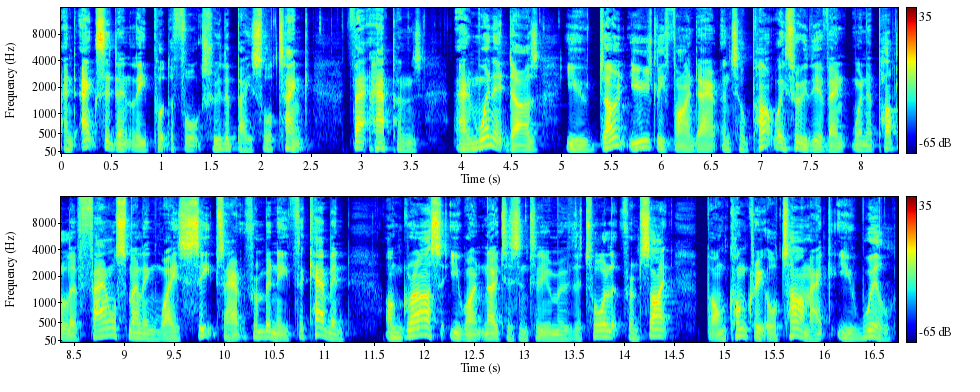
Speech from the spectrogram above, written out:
and accidentally put the fork through the base or tank. That happens, and when it does, you don't usually find out until partway through the event when a puddle of foul smelling waste seeps out from beneath the cabin. On grass, you won't notice until you remove the toilet from sight, but on concrete or tarmac, you will.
